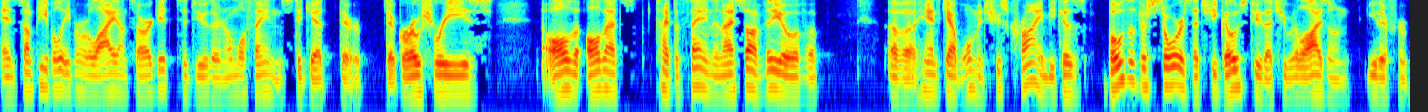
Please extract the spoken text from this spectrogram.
and some people even rely on target to do their normal things to get their their groceries all the, all that type of thing. And I saw a video of a of a handicapped woman. She was crying because both of the stores that she goes to that she relies on, either for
